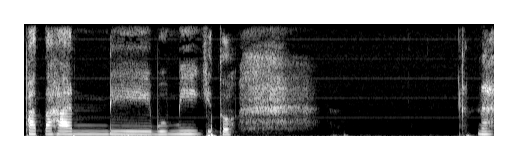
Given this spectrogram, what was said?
patahan di bumi gitu. Nah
